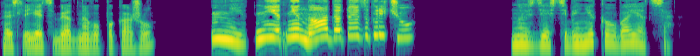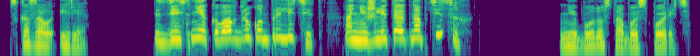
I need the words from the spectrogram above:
«А если я тебе одного покажу?» «Нет, нет, не надо, а то я закричу». «Но здесь тебе некого бояться», — сказала Ирия. «Здесь некого, а вдруг он прилетит? Они же летают на птицах?» «Не буду с тобой спорить»,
